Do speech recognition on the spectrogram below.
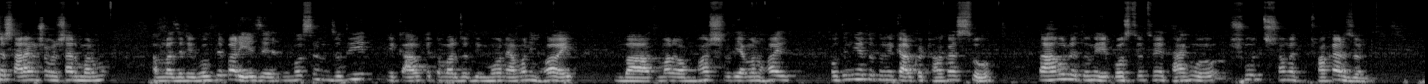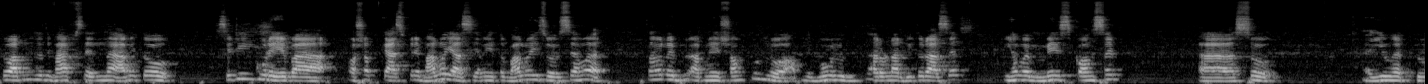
যে সারাংশ সার সারমর্ম আমরা যেটি বলতে পারি যে বলছেন যদি কাউকে তোমার যদি মন এমনই হয় বা তোমার অভ্যাস যদি এমন হয়, প্রতিনিয়ত তুমি কাউকে ঠকাচ্ছ, তাহলে তুমি প্রস্তুত হয়ে থাকব সুদ সমেত ঠকার জন্য। তো আপনি যদি ভাবছেন, না, আমি তো সিটিং করে বা অসৎ কাজ করে ভালোই আছি, আমি তো ভালোই চলছে আমার, তাহলে আপনি সম্পূর্ণ, আপনি ভুল ধারণার ভিতরে আছেন। You have a miss concept so you have to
